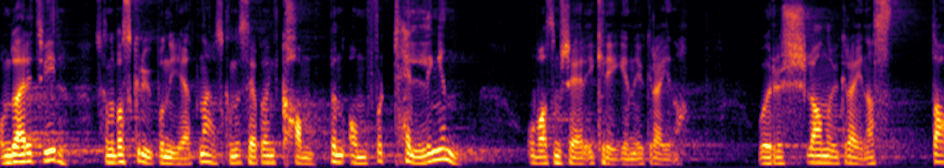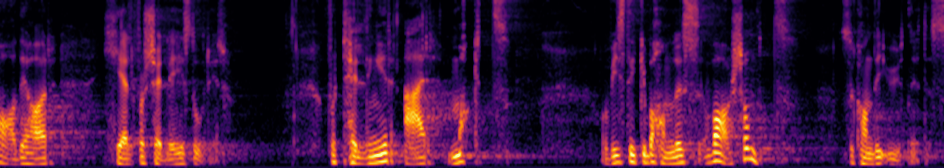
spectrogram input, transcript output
Om du er i tvil, så kan du bare skru på nyhetene og så kan du se på den kampen om fortellingen om hva som skjer i krigen i Ukraina. Hvor Russland og Ukraina stadig har helt forskjellige historier. Fortellinger er makt. Og hvis det ikke behandles varsomt, så kan de utnyttes.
